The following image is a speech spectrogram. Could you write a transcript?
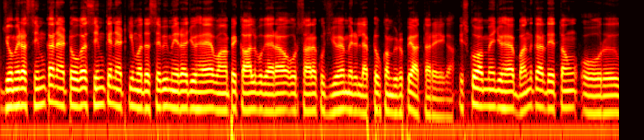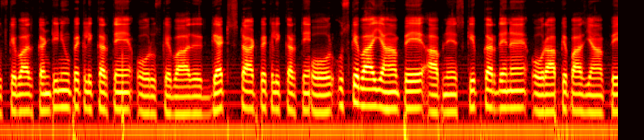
जो मेरा सिम का नेट होगा, सिम के नेट की मदद से भी मेरा जो है वहाँ पे कॉल वगैरह और सारा कुछ जो है मेरे लैपटॉप कंप्यूटर पे आता रहेगा। इसको अब मैं जो है बंद कर देता हूँ और उसके बाद कंटिन्यू पे क्लिक करते हैं और उसके बाद गेट स्टार्ट पे क्लिक करते हैं और उसके बाद यहाँ पे आपने स्किप कर देना है और आपके पास यहाँ पे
